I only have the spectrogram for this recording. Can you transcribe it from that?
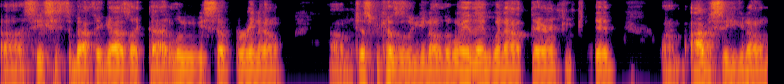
uh, CC Sabathia, guys like that, Luis Severino, um, just because of you know the way they went out there and competed. Um, obviously, you know,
